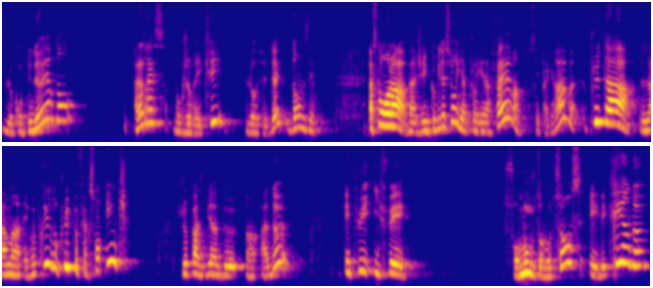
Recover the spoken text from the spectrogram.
le contenu de R dans, à l'adresse. Donc je réécris le reste du deck dans le 0. À ce moment-là, ben, j'ai une computation, il n'y a plus rien à faire, c'est pas grave. Plus tard, la main est reprise, donc lui peut faire son inc. Je passe bien de 1 à 2 et puis il fait son move dans l'autre sens et il écrit un 2.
